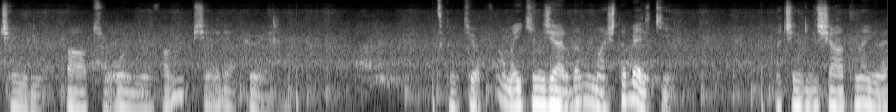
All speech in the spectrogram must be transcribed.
çeviriyor, dağıtıyor, oynuyor falan bir şeyler yapıyor yani. Sıkıntı yok. Ama ikinci yarıda bu maçta belki maçın gidişatına göre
